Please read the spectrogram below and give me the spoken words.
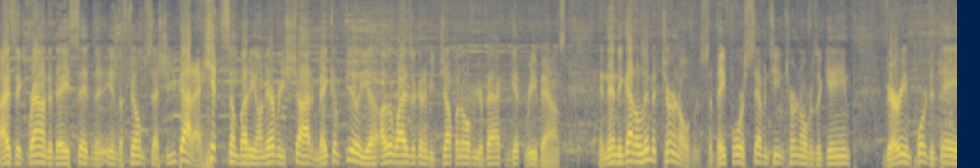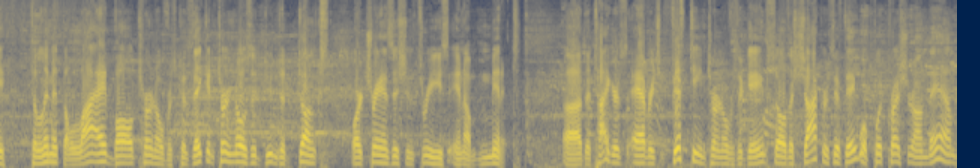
Isaac Brown today said in the, in the film session. You got to hit somebody on every shot and make them feel you. Otherwise, they're going to be jumping over your back and get rebounds. And then they got to limit turnovers. So they force 17 turnovers a game. Very important today to limit the live ball turnovers because they can turn those into dunks or transition threes in a minute. Uh, the Tigers average 15 turnovers a game, so the Shockers, if they will put pressure on them,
